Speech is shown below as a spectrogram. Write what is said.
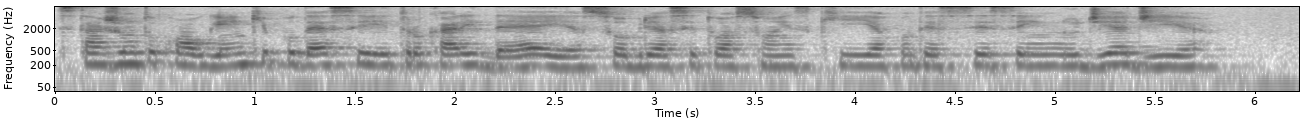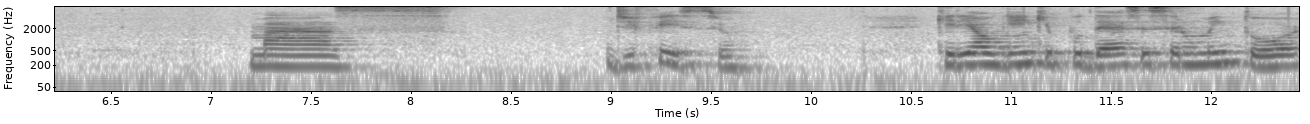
estar junto com alguém que pudesse trocar ideias sobre as situações que acontecessem no dia a dia. Mas difícil. Queria alguém que pudesse ser um mentor,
